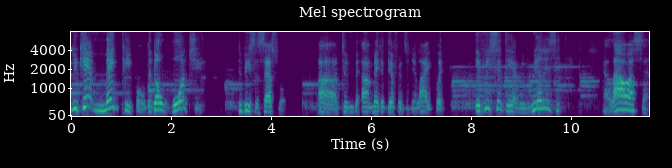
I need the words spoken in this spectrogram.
you can't make people that don't want you to be successful uh, to uh, make a difference in your life. But if we sit there and we really sit there and allow ourselves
